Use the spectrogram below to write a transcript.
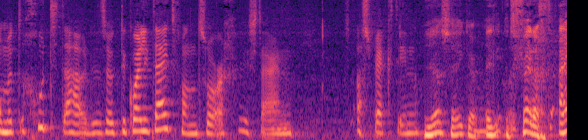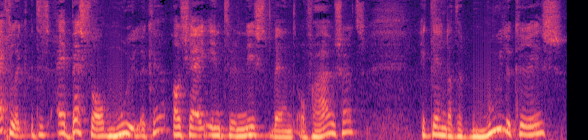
om het goed te houden. Dus ook de kwaliteit van zorg is daar een aspect in. Jazeker. Het vergt eigenlijk, het is best wel moeilijk hè? als jij internist bent of huisarts. Ik denk dat het moeilijker is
